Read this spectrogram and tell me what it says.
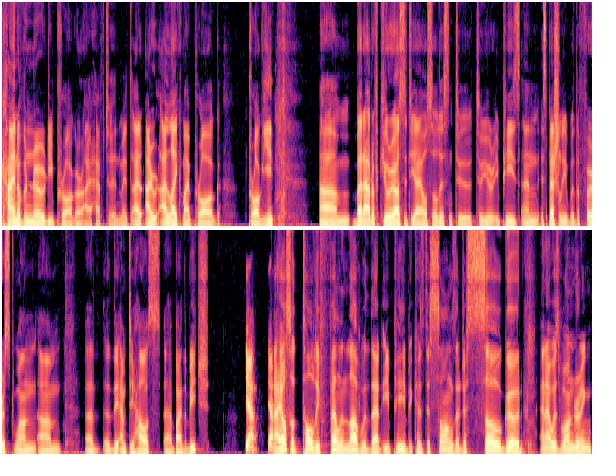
kind of a nerdy progger, I have to admit. I I, I like my prog, proggy. Um, but out of curiosity, I also listened to to your EPs, and especially with the first one, um, uh, the Empty House uh, by the Beach. Yeah, yeah. I also totally fell in love with that EP because the songs are just so good, and I was wondering,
